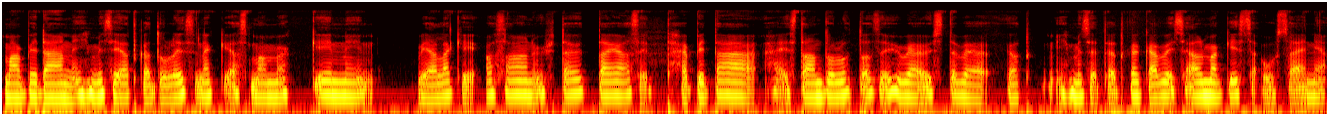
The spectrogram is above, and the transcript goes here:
mä pidän ihmisiä, jotka tuli sinne Kiasman mökkiin, niin vieläkin osaan yhteyttä ja sitten he pitää, heistä on tullut tosi hyviä ystäviä, jot, ihmiset, jotka kävi siellä mökissä usein ja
